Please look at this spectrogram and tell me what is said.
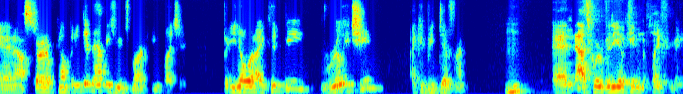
And our startup company didn't have a huge marketing budget. But you know what I could be really cheap? I could be different. Mm-hmm. And that's where video came into play for me.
